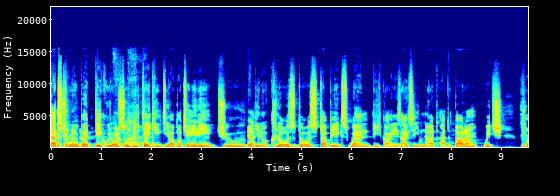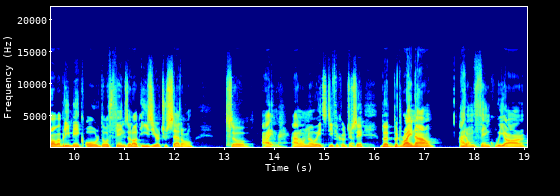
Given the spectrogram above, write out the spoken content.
that's true but they could Yeah. also be taking the opportunity to Yeah. you know close those topics when bitcoin is actually not at the bottom which probably make all those things a lot easier to settle so i i don't know it's difficult to Yeah. say but but right now i don't think we are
